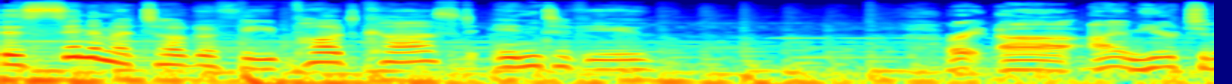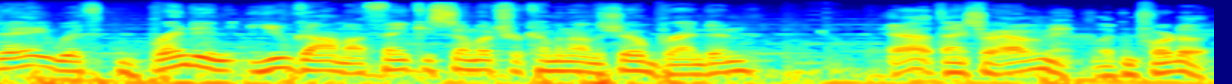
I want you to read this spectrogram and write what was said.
The Cinematography Podcast Interview. All right, uh, I am here today with Brendan Uegama. Thank you so much for coming on the show, Brendan. Yeah, thanks for having me. Looking forward to it.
